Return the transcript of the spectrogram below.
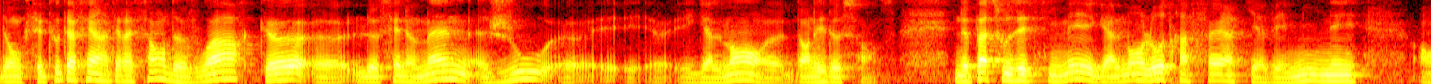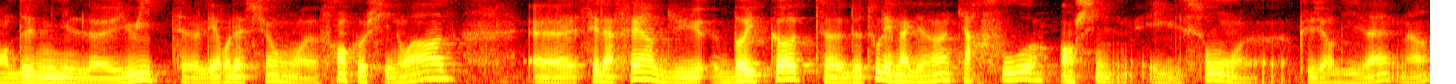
Donc c'est tout à fait intéressant de voir que le phénomène joue également dans les deux sens. Ne pas sous-estimer également l'autre affaire qui avait miné en 2008 les relations franco-chinoises, euh, c'est l'affaire du boycott de tous les magasins Carrefour en Chine. Et ils sont euh, plusieurs dizaines. Hein,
